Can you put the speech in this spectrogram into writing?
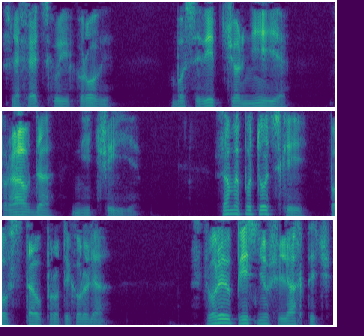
шляхетської крові, бо світ чорніє, правда нічиє. Саме Потоцький повстав проти короля. створив пісню Шляхтич,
